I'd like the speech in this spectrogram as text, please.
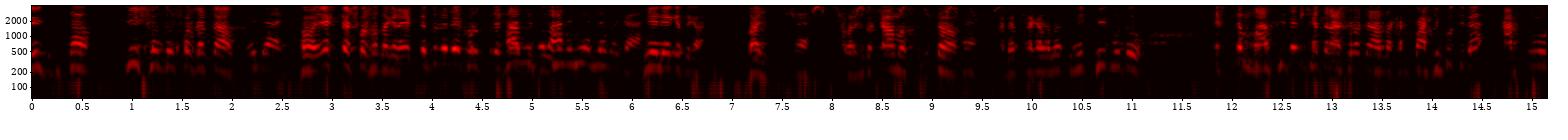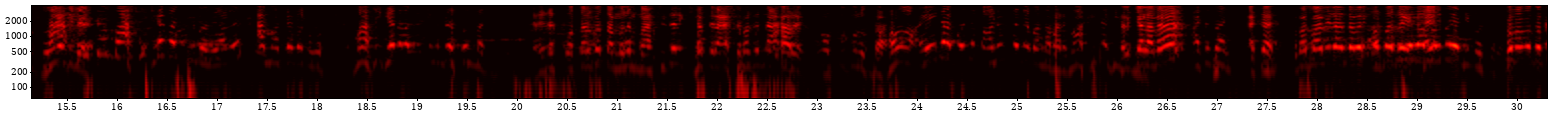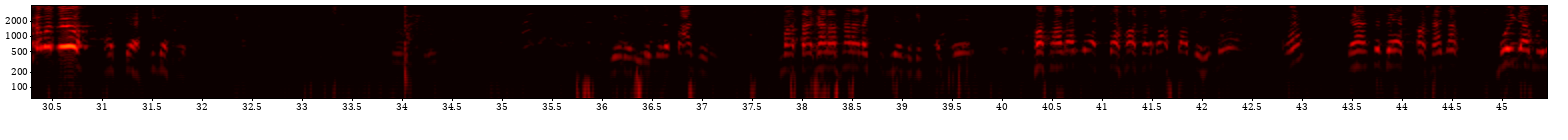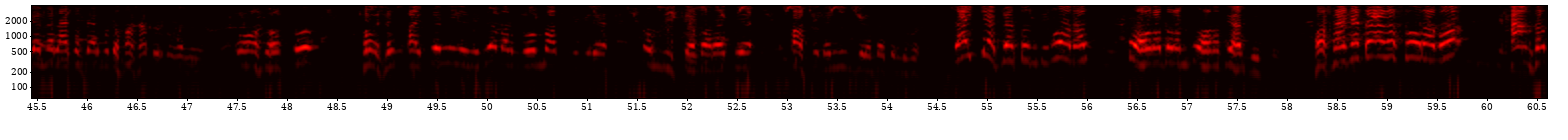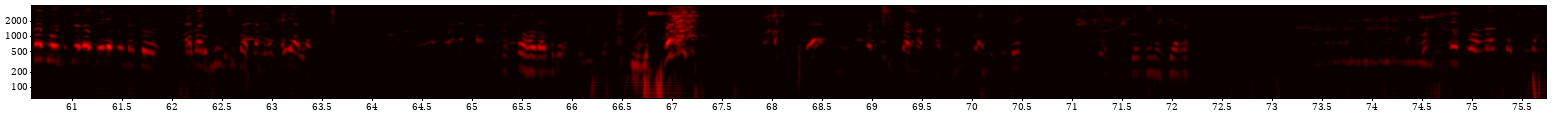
এই কি সুন্দর শশার টাল হ্যাঁ একটা শশা থাকে না একটা দুটো নিয়ে খরচ করে হানি নিয়ে নিয়ে গেছে গা। ভাই হ্যাঁ। আমার একটা কাম আছে বুঝছ? হ্যাঁ। আমি থাকা না তুমি ঠিক মতো একটা মাছি জানি খেতের আশেপাশে আর খালি বাসি ফুট দিবে আর তোর দোয়া মাসি দিবে তো মাসি খেতে পারবি না আরে খামা খেতে পারবি মাসি খেতে পারবি কিন্তু বেসন লাগবে আর এটা কথার কথা মানে মাছি জানি খেতের আশেপাশে না হারে তোর তো দুরস্তা হ্যাঁ এইটা কইতে মানুষ তো নেবার না পারে মাসি নাকি তাহলে গেলাম হ্যাঁ আচ্ছা যাই আচ্ছা তোমার ভাবি রান্না বাড়ি করতে আপনাদের আছে এলাকায় তো এন্ডি করতে হবে। সময় মতো খাবার দেও আচ্ছা ঠিক আছে গেরম তো গেলে পাগল মাথা খারাপ নাকি? আছে ফসাটা একটা ফসার বাচ্চা দেখিলে হ্যাঁ? দেখা যাচ্ছে দেখ ফসা গাছ মেলা করছে, এর মধ্যে ফসা তুলবো বলে। ও যত ছয়শো আবার দিয়ে দিয়ে চল্লিশটা বাড়াই দিয়ে বেতন দিব। যাই বেতন দিব, আবার পহরা ধরান, পহরা দেওয়ার দিয়েছে। ফসা আবার চোরাবো খামসাটা বলি না ধরে বললাম তো এবার মুরগি বাচ্চা না খাই আলাম পহরা দিলে না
